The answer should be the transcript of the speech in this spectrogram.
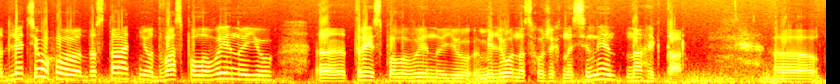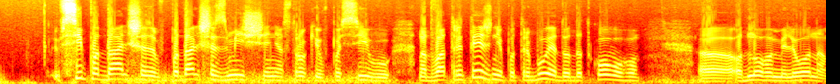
е, для цього достатньо 2,5-3,5 мільйона схожих насінин на гектар. Е, всі подальше, подальше зміщення строків посіву на 2-3 тижні потребує додаткового е, 1 мільйона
